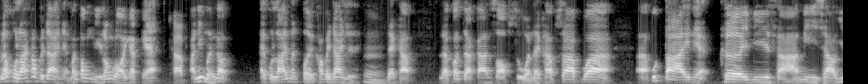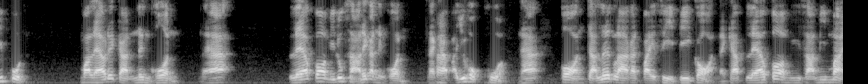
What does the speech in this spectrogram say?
แล้วคนร้ายเข้าไปได้เนี่ยมันต้องมีร่องรอยงัดแงะครับอันนี้เหมือนกับไอ้คนร้ายมันเปิดเข้าไปได้เลยอืมนะครับ แล้วก็จากการสอบสวนนะครับ ทราบว่าอ่าผู้ตายเนี่ยเคยมีสามีชาวญี่ปุ่น มาแล้วด้วยกันหนึ่งคน นะฮะแล้วก็มีลูกสาวด้วยกันหนึ่งคนนะครับอายุหกขวบนะฮะก่อนจะเลิกลากันไป 4 ปีก่อนนะครับแล้วก็มีสามีใหม่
